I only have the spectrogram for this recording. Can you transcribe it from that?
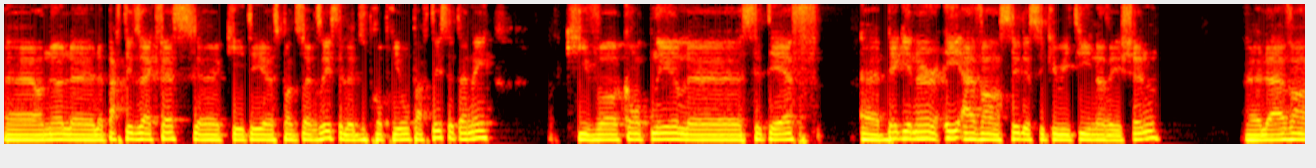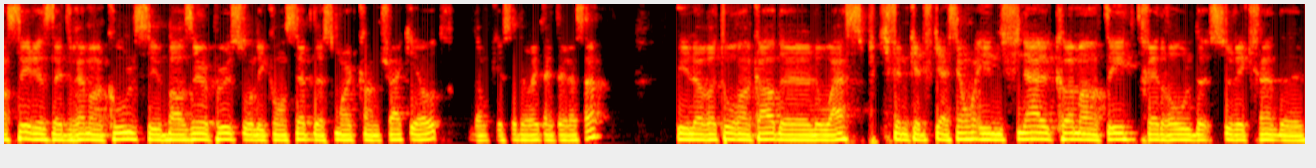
on a le, party du Hackfest euh, qui a été euh, sponsorisé, c'est le du Proprio Party cette année, qui va contenir le CTF Beginner et avancé de Security Innovation. le avancé risque d'être vraiment cool. C'est basé un peu sur les concepts de smart contract et autres. Donc, ça devrait être intéressant. Et le retour encore de l'OASP qui fait une qualification et une finale commentée, très drôle, sur écran de,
